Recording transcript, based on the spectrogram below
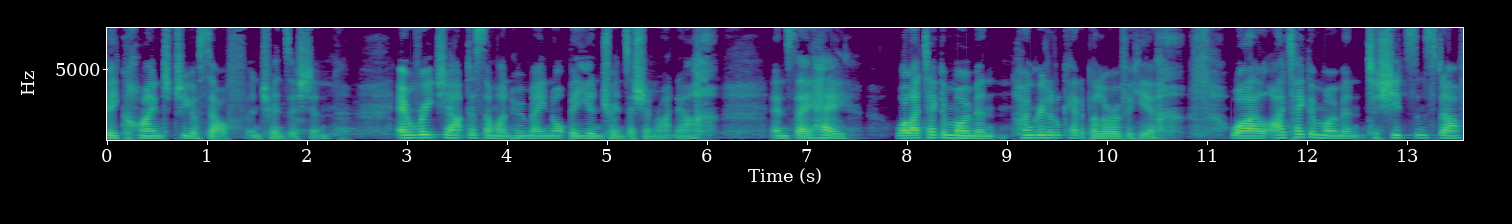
Be kind to yourself in transition and reach out to someone who may not be in transition right now and say, hey, while I take a moment, hungry little caterpillar over here, while I take a moment to shed some stuff,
